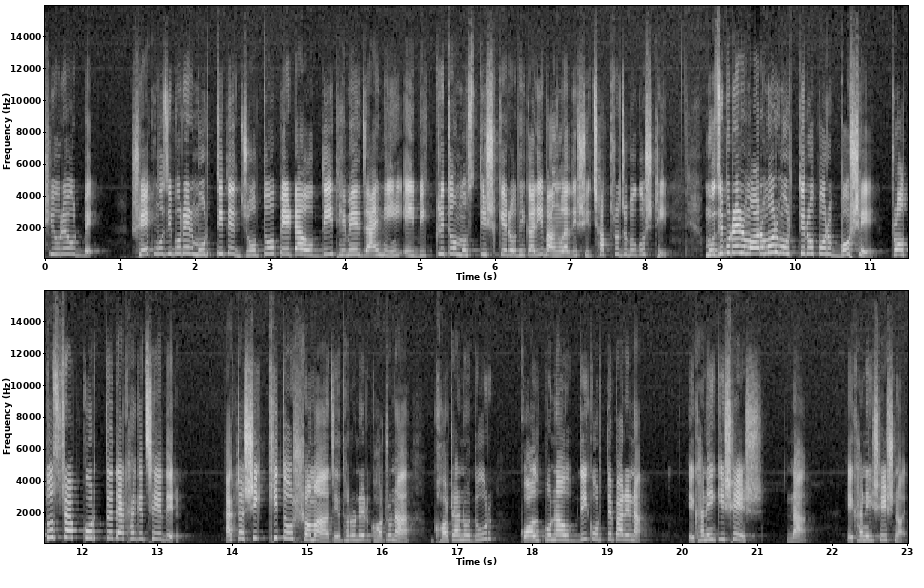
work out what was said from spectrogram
শিউরে উঠবে। শেখ মুজিবুরের মূর্তিতে যত পেটা অবধি থেমে যায়নি এই বিকৃত মস্তিষ্কের অধিকারী বাংলাদেশি ছাত্র যুবগোষ্ঠী। মুজিবুরের মর্মর মূর্তির ওপর বসে প্রতস্রাপ করতে দেখা গেছে এদের। একটা শিক্ষিত সমাজ এ ধরনের ঘটনা ঘটানো দূর কল্পনা অবধি করতে পারে না। এখানেই কি শেষ? না, এখানেই শেষ নয়।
